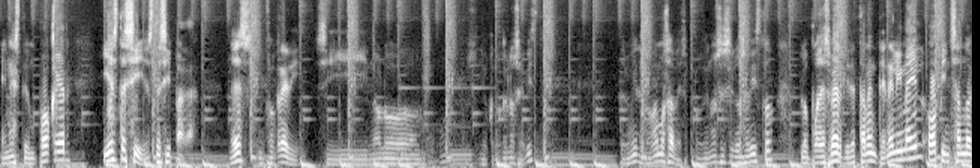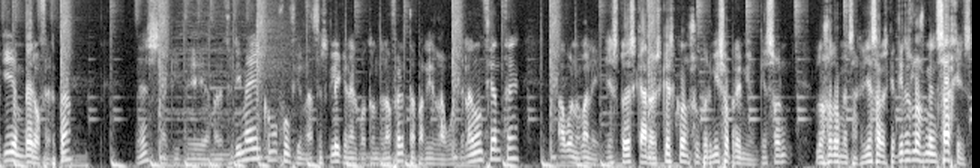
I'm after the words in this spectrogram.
en este un póker. Y este sí, este sí paga. ¿Ves? Infocredit. Si no lo... Pues yo creo que los he visto. Pero mira, lo vamos a ver, porque no sé si los he visto. Lo puedes ver directamente en el email o pinchando aquí en ver oferta. ¿Ves? Aquí te aparece el email. ¿Cómo funciona? Haces clic en el botón de la oferta para ir a la web del anunciante. Ah, bueno, vale. Esto es caro. Es que es con su permiso premium, que son los otros mensajes. Ya sabes que tienes los mensajes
